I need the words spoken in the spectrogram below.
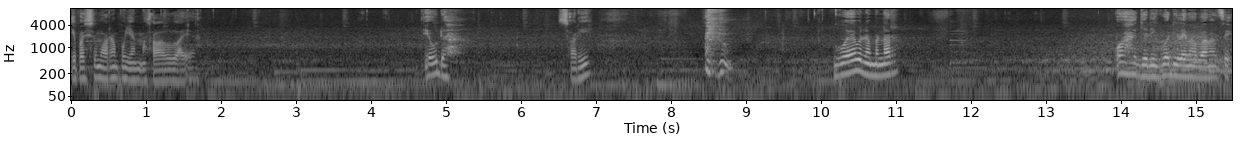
Ya pasti semua orang punya masa lalu lah ya ya udah. Sorry. Gue bener-bener wah jadi gue dilema banget sih.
